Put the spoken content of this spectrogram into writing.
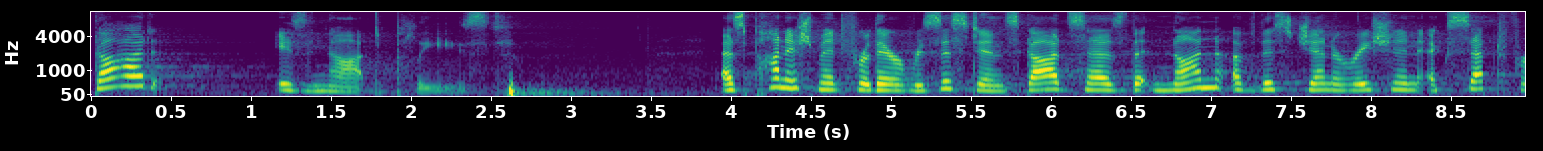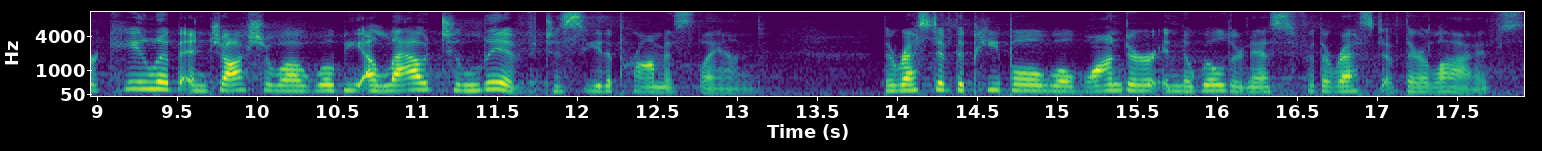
God is not pleased. As punishment for their resistance, God says that none of this generation, except for Caleb and Joshua, will be allowed to live to see the promised land. The rest of the people will wander in the wilderness for the rest of their lives.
